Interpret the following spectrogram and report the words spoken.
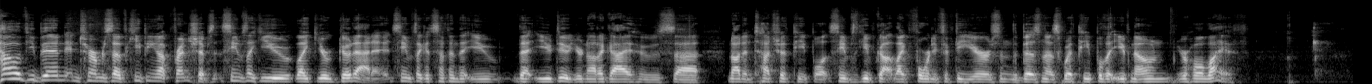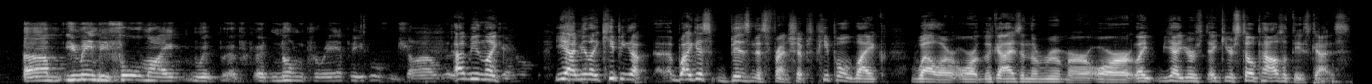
How have you been in terms of keeping up friendships? It seems like you like you're good at it. It seems like it's something that you that you do. You're not a guy who's uh, not in touch with people. It seems like you've got like 40, 50 years in the business with people that you've known your whole life. Um, you mean before my with uh, non-career people from childhood? I mean, like, yeah, I mean, like keeping up. uh, I guess business friendships, people like Weller or the guys in the rumor, or like, yeah, you're like you're still pals with these guys.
